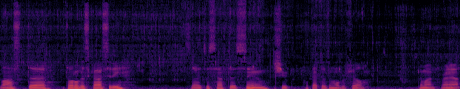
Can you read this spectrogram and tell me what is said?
lost uh, total viscosity. So I just have to assume, shoot, hope that doesn't overfill. Come on, run out.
